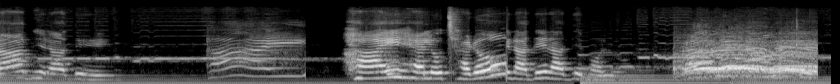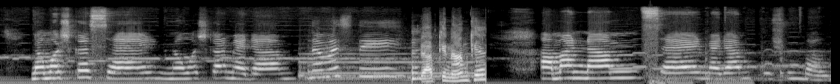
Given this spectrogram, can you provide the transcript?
Radhe Radhe hi hi hello ছাড়ো রাধে রাধে বলো নমস্কার স্যার নমস্কার ম্যাডাম नमस्ते आपके नाम क्या है আমার নাম স্যার ম্যাডাম কুসুম বাবু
